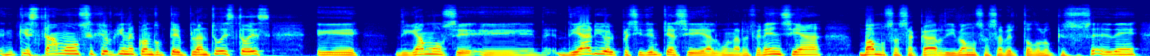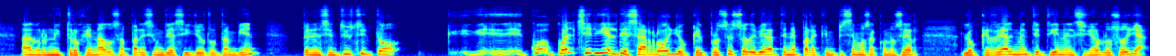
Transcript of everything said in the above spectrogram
¿En qué estamos, Georgina, cuando te planteo esto es eh, digamos, eh, eh, diario el presidente hace alguna referencia, vamos a sacar y vamos a saber todo lo que sucede, agronitrogenados aparece un día sí y otro también, pero en sentido estricto, eh, ¿cuál sería el desarrollo que el proceso debiera tener para que empecemos a conocer lo que realmente tiene el señor Lozoya?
